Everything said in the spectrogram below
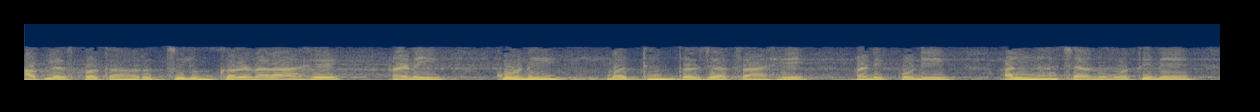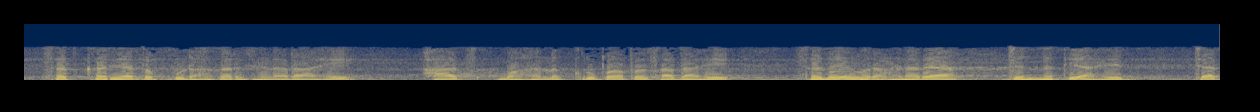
आपल्या स्वतःवर जुलूम करणारा आहे आणि कोणी मध्यम दर्जाचा आहे आणि कोणी अल्लाच्या अनुमतीने सत्कार्यात पुढाकार घेणारा आहे. हाच महान कृपा प्रसाद आहे. सदैव राहणाऱ्या जन्नती आहेत ज्यात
